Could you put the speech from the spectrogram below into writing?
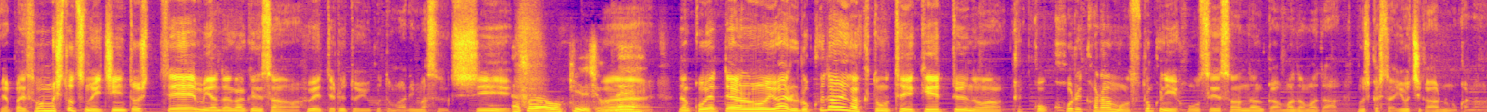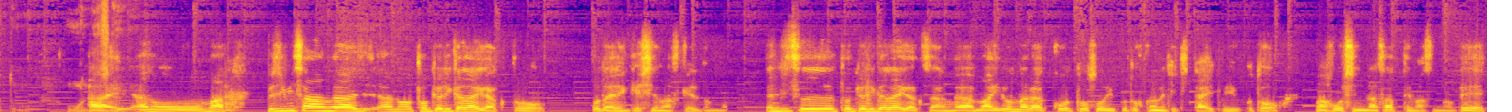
やっぱりその一つの一因として宮田学園さんは増えてるということもありますし。それは大きいでしょうね、はい、こうやってあのいわゆる六大学との提携というのは結構これからも特に法政さんなんかはまだまだもしかしたら余地があるのかなと思うんですけど、はい。あのまあ藤見さんがあの東京理科大学と高大連携してますけれども、先日東京理科大学さんが、まあ、いろんな学校とそういうことを深めていきたいということを、まあ、方針なさってますので、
